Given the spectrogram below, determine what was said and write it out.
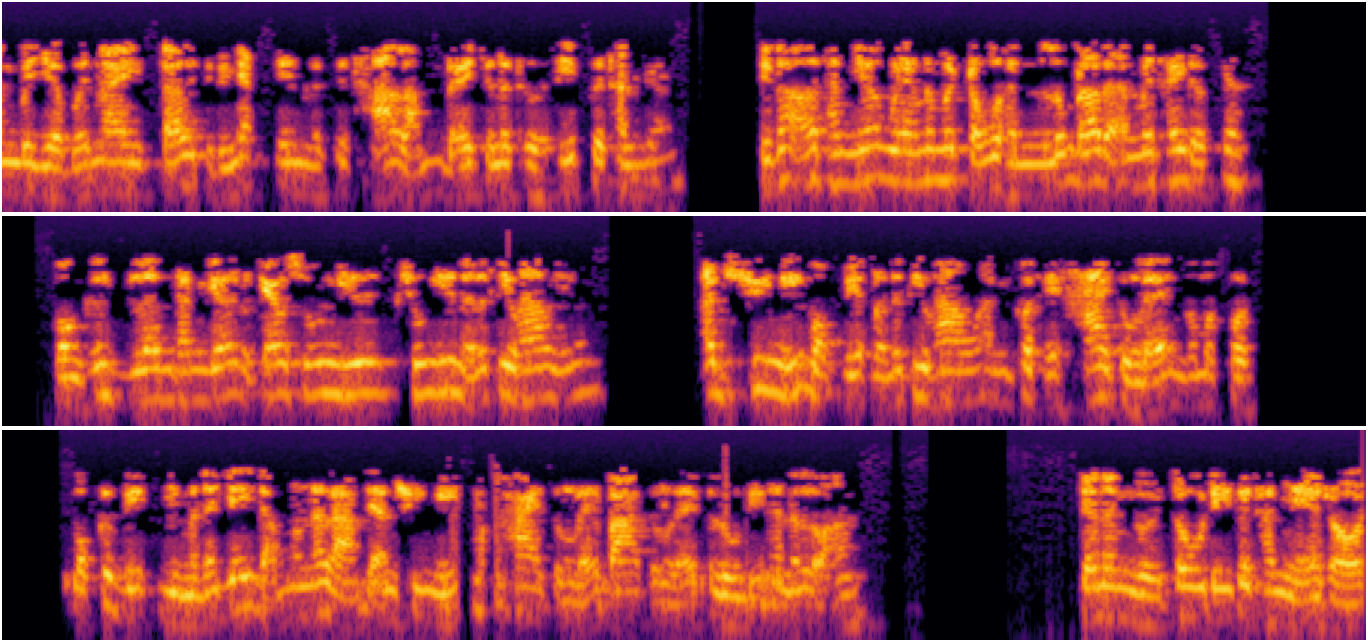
anh bây giờ bữa nay tới thì tôi nhắc thêm là cứ thả lỏng để cho nó thừa tiếp cái thanh giới thì nó ở thanh giới quen nó mới trụ hình, lúc đó là anh mới thấy được chứ. Còn cứ lên thanh giới rồi kéo xuống dưới xuống dưới là nó tiêu hao vậy đó. Anh suy nghĩ một việc là nó tiêu hao, anh có thể hai tuần lễ anh có mất thôi. Một cái việc gì mà nó giấy động nó làm cho anh suy nghĩ, mất hai tuần lễ, ba tuần lễ, cái luồng điển anh nó loạn. Cho nên người tu đi tới thanh nhẹ rồi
